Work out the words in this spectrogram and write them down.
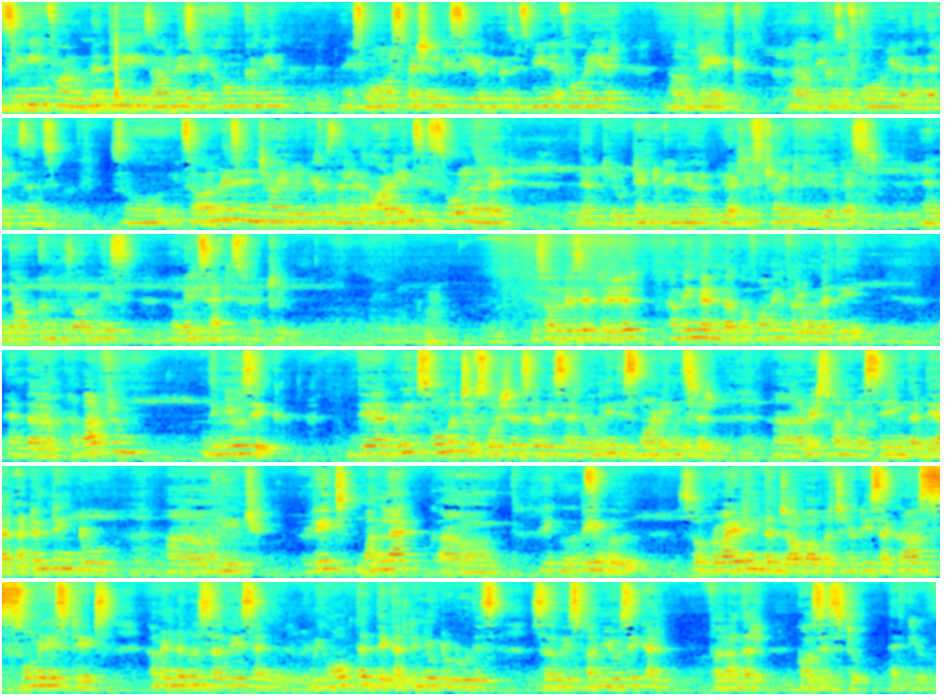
singing for Unnati is always like homecoming. It's more special this year because it's been a four-year uh, break uh, because of COVID and other reasons. So it's always enjoyable because the audience is so learned that you tend to give your, you at least try to give your best, and the outcome is always uh, very satisfactory. It's always a pleasure coming and uh, performing for Unnati. And uh, apart from the music, they are doing so much of social service. And only this morning, Mr. Uh, Ramesh Swami was saying that they are attempting to uh, Reach reach one lakh uh, people. people. So providing them job opportunities across so many states. Commendable service, and we hope that they continue to do this service for music and for other causes too. Thank you.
